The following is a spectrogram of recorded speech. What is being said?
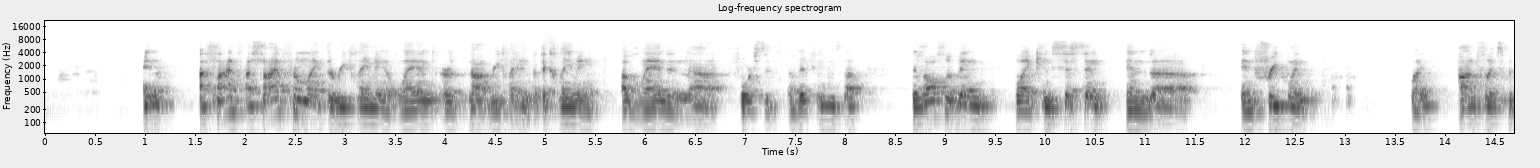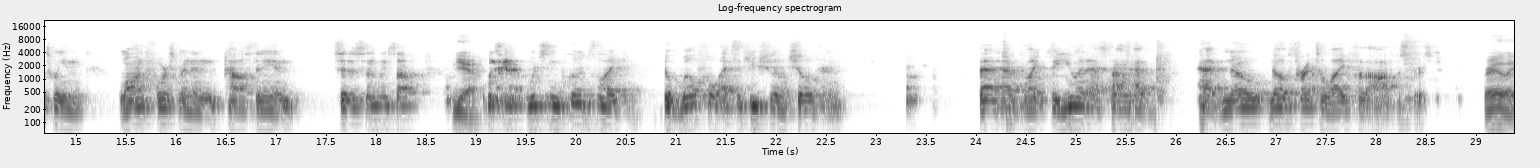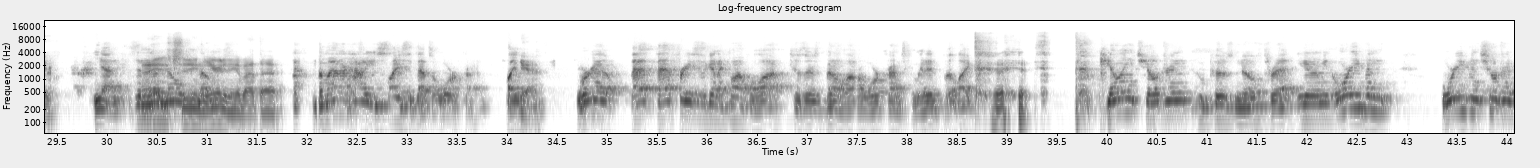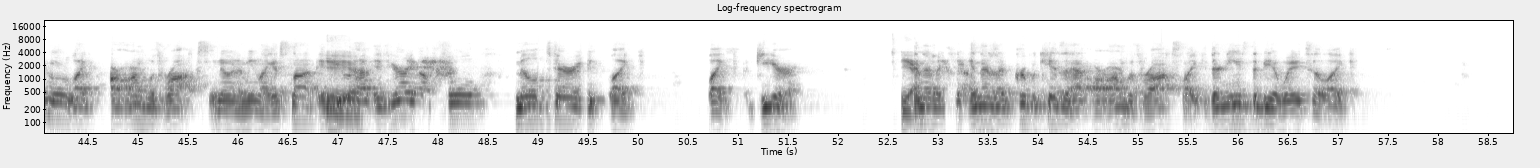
And aside aside from like the reclaiming of land, or not reclaiming, but the claiming of land and uh, forced evictions and stuff, there's also been like consistent and uh, and frequent like conflicts between law enforcement and Palestinian citizens and stuff. Yeah, which which includes like the willful execution of children that have like the UN has found had had no no threat to life for the officers. Really? Yeah, so I no, didn't no, hear anything about that. No matter how you slice it, that's a war crime. Like, yeah. we're gonna that that phrase is gonna come up a lot because there's been a lot of war crimes committed, but like killing children who pose no threat, you know what I mean, or even or even children who like are armed with rocks, you know what I mean? Like, it's not if yeah, you have if you're in a full military like like gear. Yeah. And there's a and there's a group of kids that have are armed with rocks. Like there needs to be a way to like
